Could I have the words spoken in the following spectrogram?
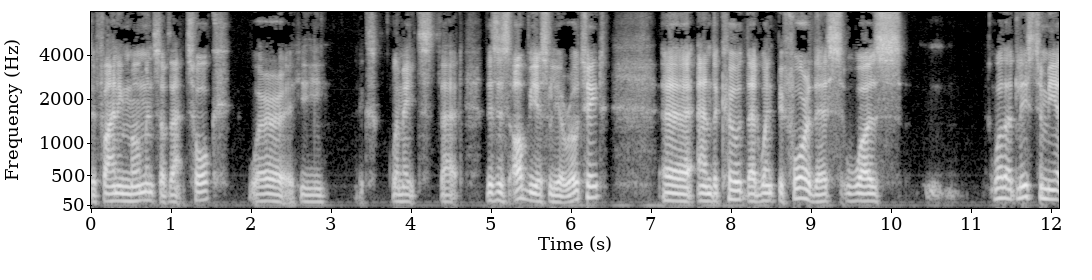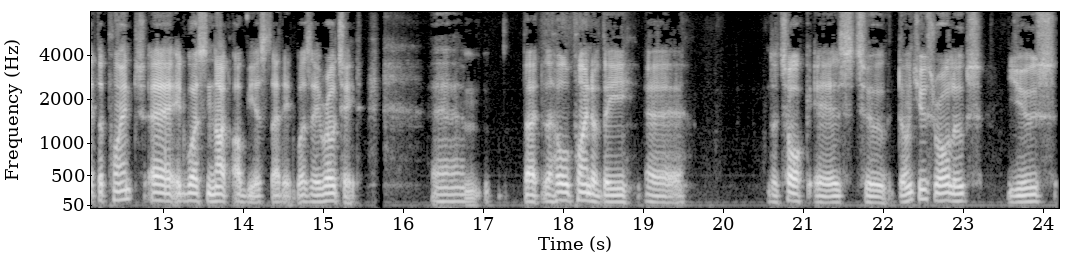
defining moments of that talk where he exclamates that this is obviously a rotate, uh, and the code that went before this was, well, at least to me at the point, uh, it was not obvious that it was a rotate. Um, but the whole point of the uh, the talk is to don't use raw loops, use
